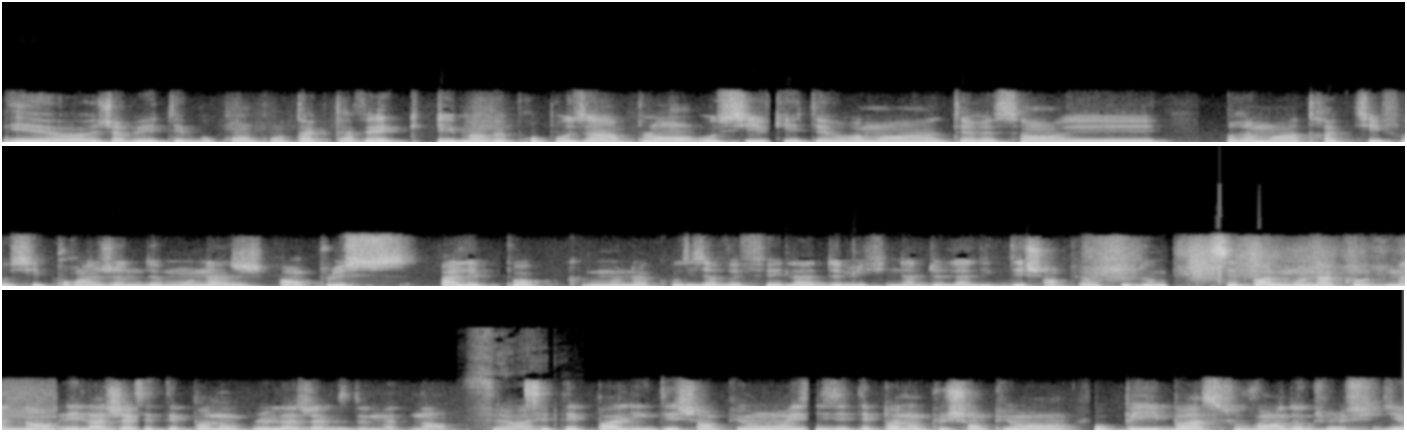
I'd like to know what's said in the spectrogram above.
Et euh, j'avais été beaucoup en contact avec. Et il m'avait proposé un plan aussi qui était vraiment intéressant et vraiment attractif aussi pour un jeune de mon âge. En plus, à l'époque, Monaco, ils avaient fait la demi-finale de la Ligue des Champions et tout, donc c'est pas le Monaco de maintenant. Et l'Ajax, c'était pas non plus l'Ajax de maintenant. C'était pas Ligue des Champions, ils étaient pas non plus champions aux Pays-Bas souvent, donc je me suis dit,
